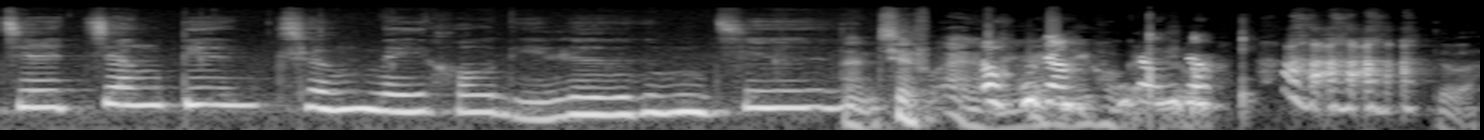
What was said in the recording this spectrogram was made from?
界将变成美好的人间。但献出爱的哦，鼓掌，鼓掌，鼓掌。对吧？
